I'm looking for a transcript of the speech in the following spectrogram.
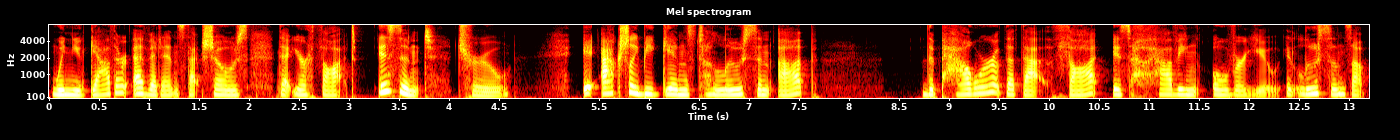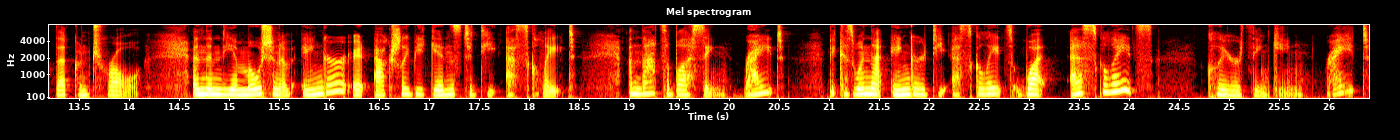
when you gather evidence that shows that your thought isn't true, it actually begins to loosen up the power that that thought is having over you. It loosens up the control. And then the emotion of anger, it actually begins to de escalate. And that's a blessing, right? Because when that anger de escalates, what escalates? Clear thinking, right?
